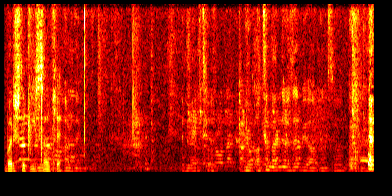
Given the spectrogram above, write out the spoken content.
Barış da güldü sanki. Yok atın bende özel bir anısı var.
